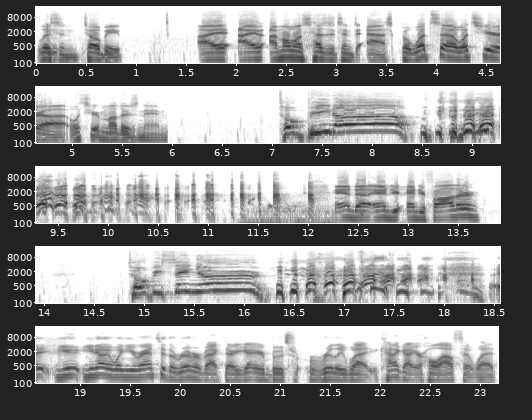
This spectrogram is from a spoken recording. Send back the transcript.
Listen, Toby, I, I I'm almost hesitant to ask, but what's uh what's your uh what's your mother's name? Tobina. And uh and your and your father? Toby Senior. You you know when you ran through the river back there, you got your boots really wet. You kind of got your whole outfit wet.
